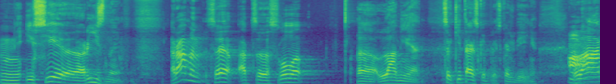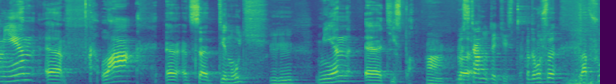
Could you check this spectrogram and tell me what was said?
М, І всі е, різні. Рамен це від е, слова э, ламьен. Це китайське происхождение. Ламьен, э, ла э, це тянуть, мен э, тісто. А, розтягнуте тісто. Тому що лапшу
